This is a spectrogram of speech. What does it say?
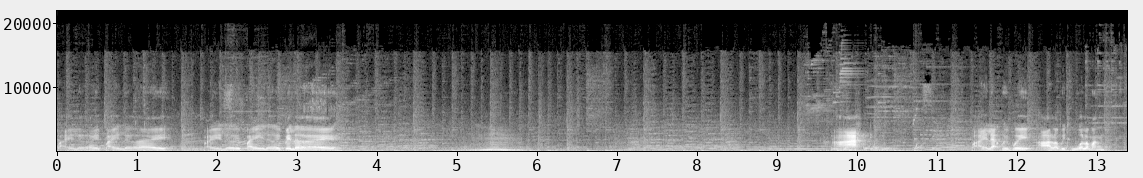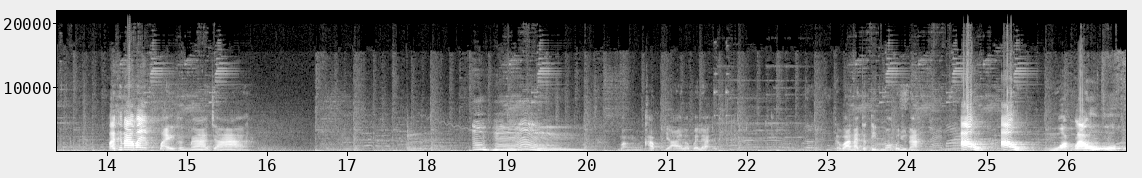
ไปเลย ไปเลย ไปเลย ไปเลย ไปเลย อะไปแล้วเพ่ยๆพาเราไปทัวร์แล้วมั้งไปข้างหน้าไหมไปข้างหน้าจ้าอือหือบังคับย้ายเราไปแล้ว แต่ว่าน่าจะติดหมวกก็อยู่นะ เอ้า เอ้า หมวกเรา โอ้โห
